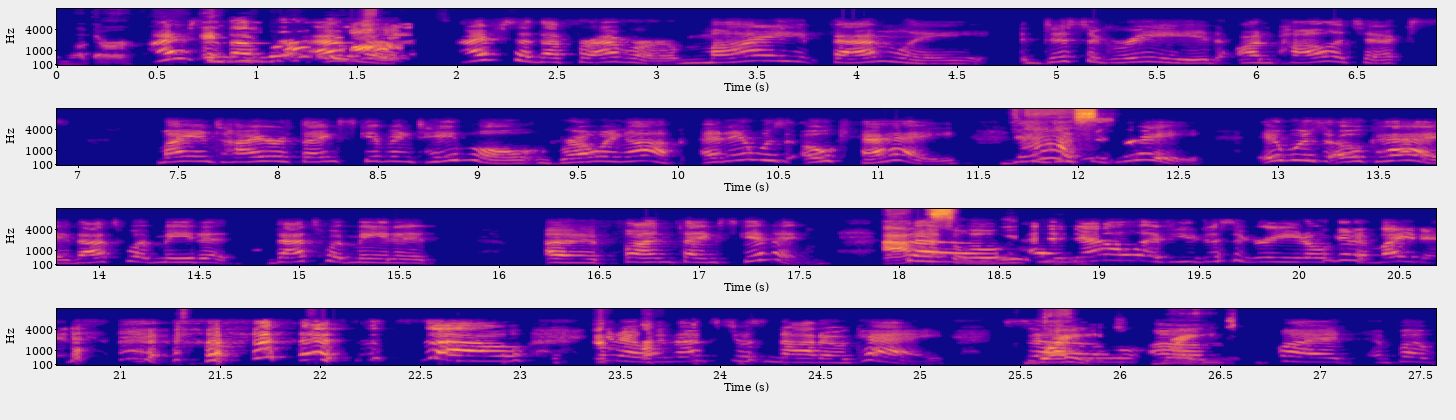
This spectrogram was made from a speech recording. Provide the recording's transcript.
one another. i've said And that we learn a forever i've said that forever my family disagreed on politics my entire thanksgiving table growing up and it was okay to Yes. disagree. It was okay. That's what made it that's what made it a fun Thanksgiving. Absolutely. So and now if you disagree, you don't get invited. so, you know, and that's just not okay. So Right, um, right. but but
